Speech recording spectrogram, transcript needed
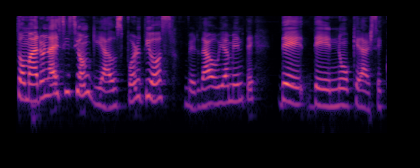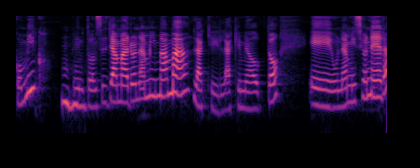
Tomaron la decisión, guiados por Dios, ¿verdad? Obviamente, de, de no quedarse conmigo. Entonces llamaron a mi mamá, la que, la que me adoptó, eh, una misionera,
